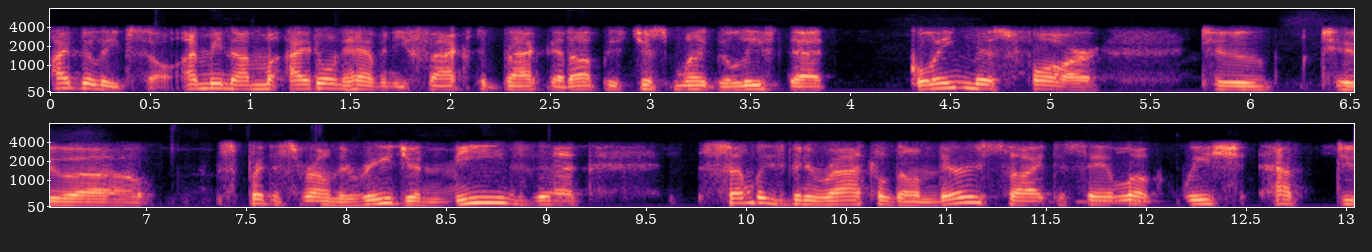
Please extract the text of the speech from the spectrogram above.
I believe so. I mean, I'm, I don't have any facts to back that up. It's just my belief that going this far to to uh, spread this around the region means that somebody's been rattled on their side to say, look, we have to do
